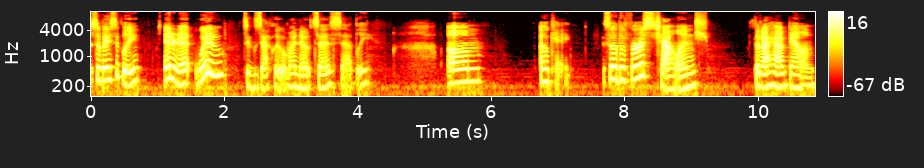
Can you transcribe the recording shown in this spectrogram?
so basically, internet, woo. It's exactly what my note says, sadly. Um, okay. So the first challenge that I have down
